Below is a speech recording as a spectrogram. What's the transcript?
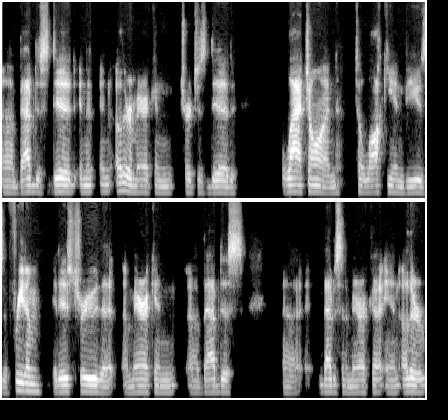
uh, Baptists did, and, and other American churches did, latch on to Lockean views of freedom. It is true that American uh, Baptists, uh, Baptists in America, and other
